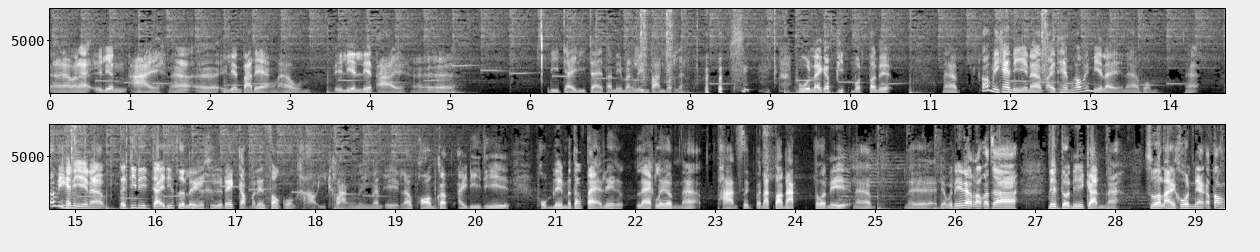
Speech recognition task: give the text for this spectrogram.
อะไรวะเนี่ยเอเลี่ยนไอนะฮะเออเอเลี่ยนตาแดงนะครับผม Alien Red Eye เออดีใจดีใจตอนนี้แม่งลิ้นพันหมดเลย พูดอะไรก็ผิดหมดตอนนี้ นะครับก็มีแค่นี้นะครับไอเทมก็ไม่มีอะไรนะครับผมนะก็มีแค่นี้นะครับแต่ที่ดีใจที่สุดเลยก็คือได้กลับมาเล่นซองกวงข่าวอีกครั้งหนึ่งนั่นเองแล้วพร้อมกับ ID ที่ผมเล่นมาตั้งแต่แรกแรกเริ่มนะฮะผ่านศึกมานักต่อนักตัวนี้นะครับเออเดี๋ยววันนี้เนี่ยเราก็จะเล่นตัวนี้กันนะ ส่วนหลายคนเนี่ยก็ต้อง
